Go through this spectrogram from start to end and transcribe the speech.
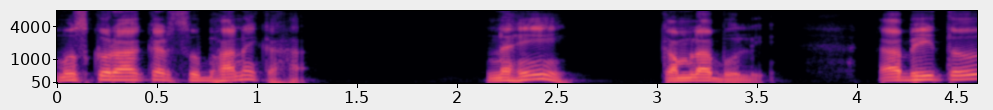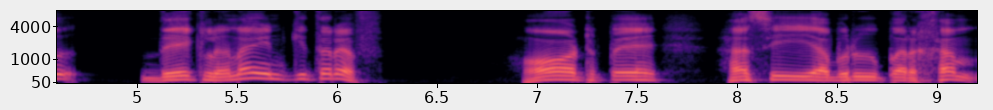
मुस्कुराकर सुभा ने कहा, नहीं, कमला बोली, अभी तो देख लो ना इनकी तरफ़। होठ पे हँसी अबरू पर खम,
